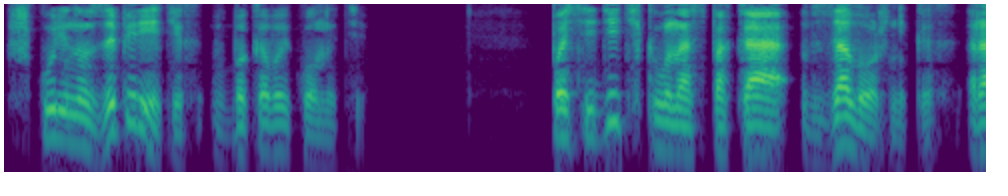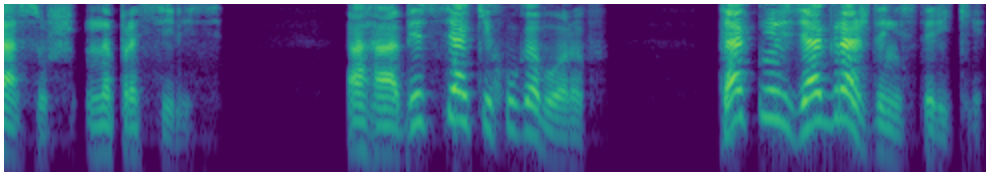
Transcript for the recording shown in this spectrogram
Шкурину запереть их в боковой комнате. Посидите-ка у нас пока в заложниках, раз уж напросились. Ага, без всяких уговоров. Так нельзя, граждане-старики.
